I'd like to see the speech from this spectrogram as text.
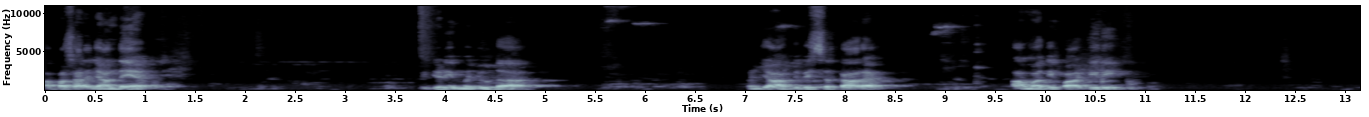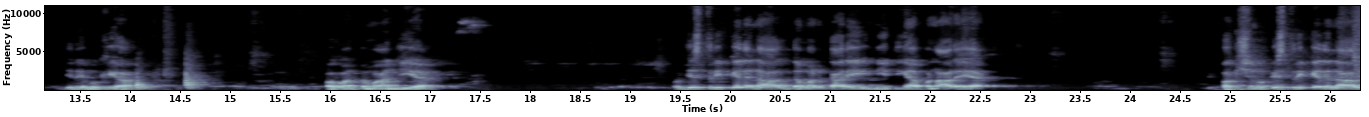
ਆਪਾਂ ਸਾਰੇ ਜਾਣਦੇ ਹਾਂ ਕਿ ਜਿਹੜੀ ਮੌਜੂਦਾ ਪੰਜਾਬ ਦੇ ਵਿੱਚ ਸਰਕਾਰ ਹੈ, ਆਮ ਆਦਮੀ ਪਾਰਟੀ ਦੀ, ਜਿਹਦੇ ਮੁਖੀਆ ਭਗਵੰਤ ਮਾਨ ਜੀ ਹੈ। ਉਹ ਜਿਸ ਤਰੀਕੇ ਦੇ ਨਾਲ ਦਮਨਕਾਰੀ ਨੀਤੀਆਂ ਅਪਣਾ ਰਹੇ ਹੈ, ਵਿਪਕਸ਼ ਨੂੰ ਕਿਸ ਤਰੀਕੇ ਦੇ ਨਾਲ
